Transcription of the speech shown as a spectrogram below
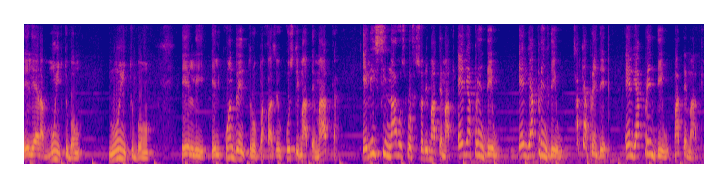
ele era muito bom, muito bom. Ele, ele quando entrou para fazer o curso de matemática, ele ensinava os professores de matemática. Ele aprendeu, ele aprendeu. Sabe o que é aprender? Ele aprendeu matemática.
